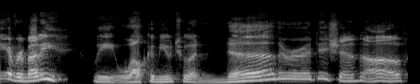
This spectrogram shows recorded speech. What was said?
Hey, everybody. We welcome you to another edition of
